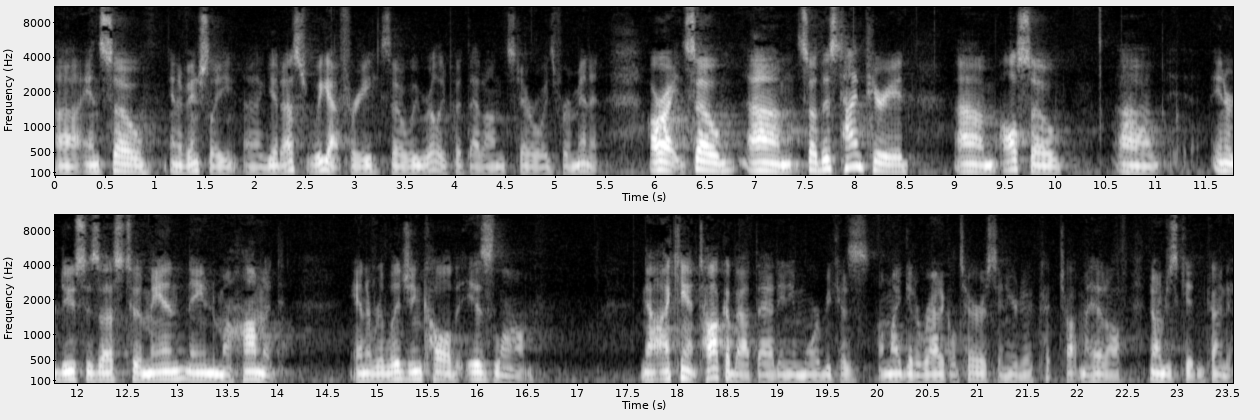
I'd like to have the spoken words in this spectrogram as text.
Uh, and so, and eventually uh, get us, we got free, so we really put that on steroids for a minute. All right, so, um, so this time period um, also uh, introduces us to a man named Muhammad and a religion called Islam. Now, I can't talk about that anymore because I might get a radical terrorist in here to chop my head off. No, I'm just kidding, kind of.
